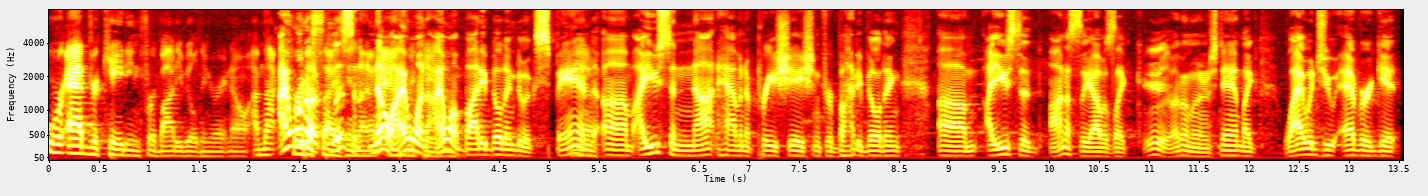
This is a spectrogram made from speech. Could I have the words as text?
we're advocating for bodybuilding right now. I'm not. I want to listen. that, No, I want I want bodybuilding to expand. Yeah. Um, I used to not have an appreciation for bodybuilding. Um, I used to honestly, I was like, I don't understand. Like, why would you ever get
